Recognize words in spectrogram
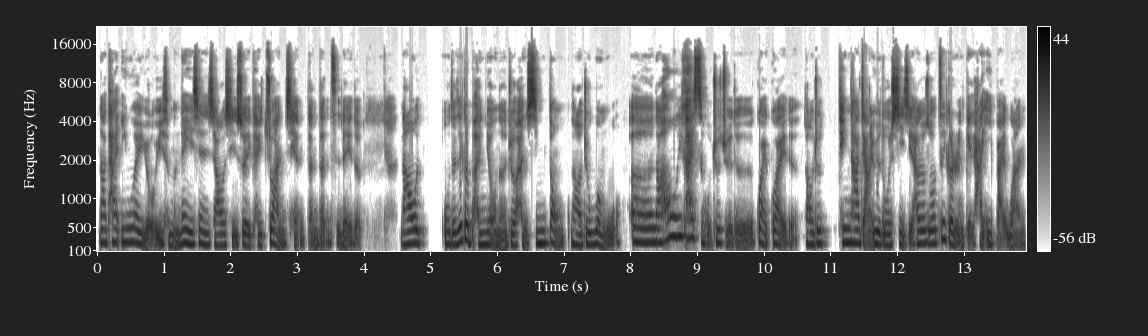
那他因为有一什么内线消息，所以可以赚钱等等之类的。然后我的这个朋友呢就很心动，然后就问我，呃，然后一开始我就觉得怪怪的，然后就听他讲越多细节，他就说这个人给他一百万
